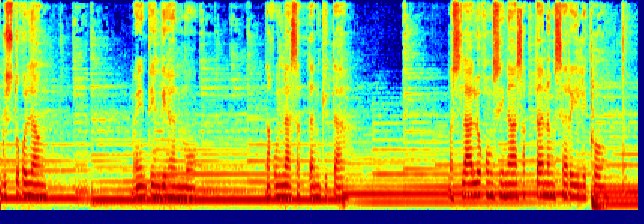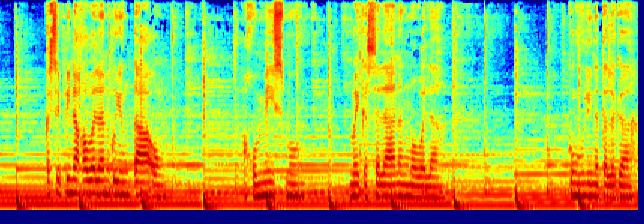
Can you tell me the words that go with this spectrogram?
Gusto ko lang Maintindihan mo Na kung nasaktan kita Mas lalo kong sinasaktan ang sarili ko. Kasi pinakawalan ko yung taong Ako mismo May kasalanang mawala. Kung huli na talaga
